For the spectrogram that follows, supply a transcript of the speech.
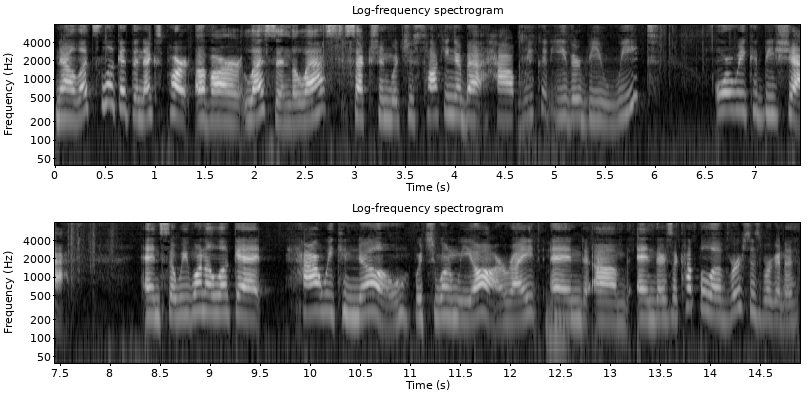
Now, let's look at the next part of our lesson, the last section, which is talking about how we could either be wheat or we could be chaff. And so we want to look at how we can know which one we are, right? Mm. And um, and there's a couple of verses we're going to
